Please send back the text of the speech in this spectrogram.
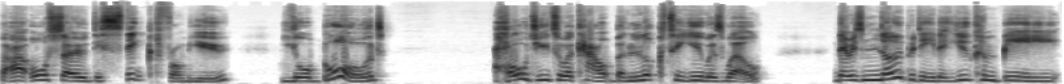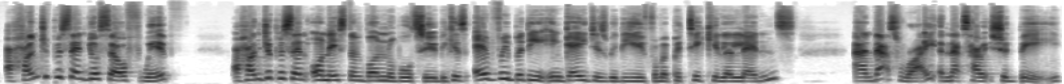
but are also distinct from you. Your board hold you to account, but look to you as well. There is nobody that you can be 100% yourself with, 100% honest and vulnerable to, because everybody engages with you from a particular lens. And that's right. And that's how it should be.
